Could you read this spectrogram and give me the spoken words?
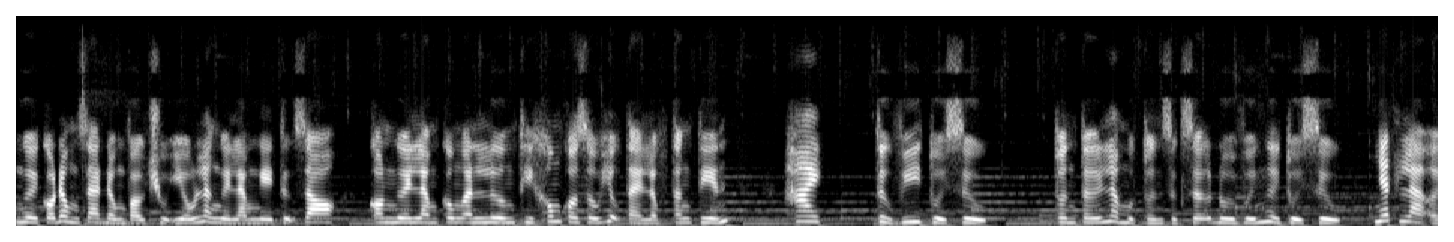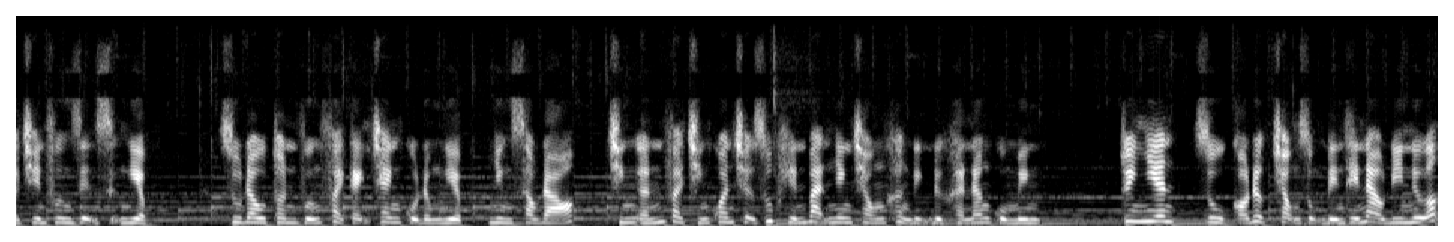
Người có đồng ra đồng vào chủ yếu là người làm nghề tự do, còn người làm công ăn lương thì không có dấu hiệu tài lộc tăng tiến. 2. Tử vi tuổi Sửu. Tuần tới là một tuần rực rỡ đối với người tuổi Sửu, nhất là ở trên phương diện sự nghiệp. Dù đầu tuần vướng phải cạnh tranh của đồng nghiệp, nhưng sau đó, chính ấn và chính quan trợ giúp khiến bạn nhanh chóng khẳng định được khả năng của mình. Tuy nhiên, dù có được trọng dụng đến thế nào đi nữa,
